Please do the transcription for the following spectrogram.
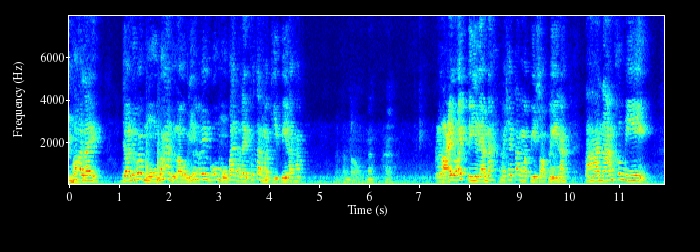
เพราะอะไร อย่าลืมว่าหมู่บ้านเหล่านี้ไม่รู้หมู่บ้านอะไรเขาตั้งมากี่ปีแล้วครับมันต่อนะฮะหลายร้อยปีแล้วนะ ไม่ใช่ตั้งมาปีสองปีนะ ตาน้ำเขามี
